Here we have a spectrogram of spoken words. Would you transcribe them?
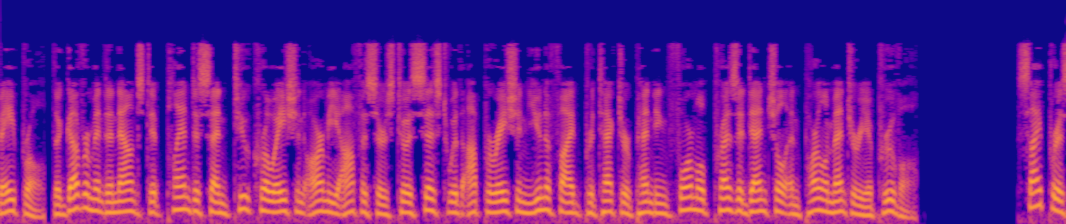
April, the government announced it planned to send two Croatian army officers to assist with Operation Unified Protector pending formal presidential and parliamentary approval. Cyprus,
